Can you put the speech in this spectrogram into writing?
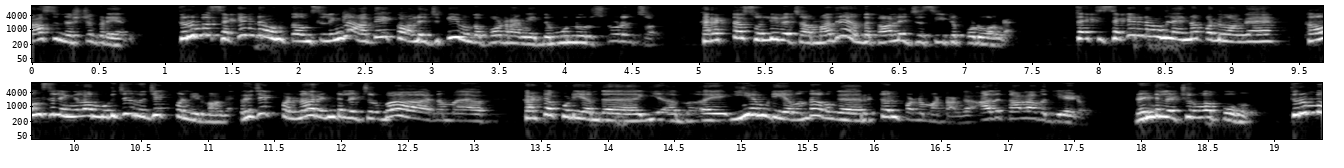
காசு நஷ்டம் கிடையாது. திரும்ப செகண்ட் ரவுண்ட் கவுன்சிலிங்ல அதே காலேஜுக்கு இவங்க போடுறாங்க இந்த முந்நூறு ஸ்டூடெண்ட்ஸும் கரெக்டா சொல்லி வச்ச மாதிரி அந்த காலேஜ் சீட்டை போடுவாங்க. செகண்ட் ரவுண்ட்ல என்ன பண்ணுவாங்க? கவுன்சிலிங் எல்லாம் முடிஞ்சு ரிஜெக்ட் பண்ணிடுவாங்க. ரிஜெக்ட் பண்ணா ரெண்டு லட்சம் ரூபாய் நம்ம கட்டக்கூடிய அந்த இஎம்டியை வந்து அவங்க ரிட்டர்ன் பண்ண மாட்டாங்க. அது காலாவதி ஆயிடும். ரெண்டு லட்சம் ரூபாய் போகும். திரும்ப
